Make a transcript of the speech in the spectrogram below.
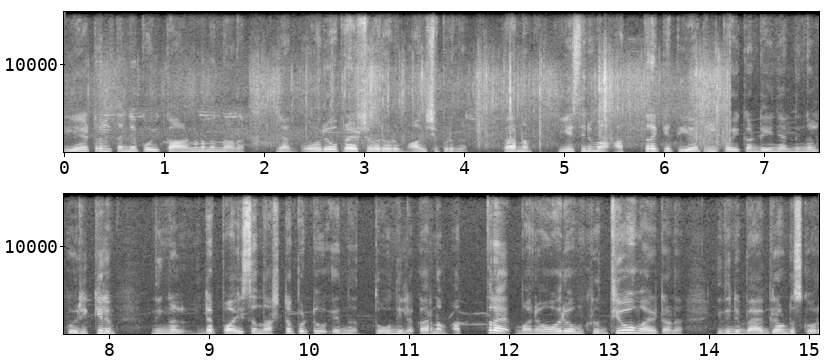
തിയേറ്ററിൽ തന്നെ പോയി കാണണമെന്നാണ് ഞാൻ ഓരോ പ്രേക്ഷകരോടും ആവശ്യപ്പെടുന്നത്. കാരണം ഈ സിനിമ അത്രയ്ക്ക് തിയേറ്ററിൽ പോയി കണ്ടു കഴിഞ്ഞാൽ നിങ്ങൾക്കൊരിക്കലും നിങ്ങളുടെ പൈസ നഷ്ടപ്പെട്ടു എന്ന് തോന്നില്ല. കാരണം അത്ര മനോഹരവും ഹൃദ്യവുമായിട്ടാണ് ഇതിന്റെ background score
